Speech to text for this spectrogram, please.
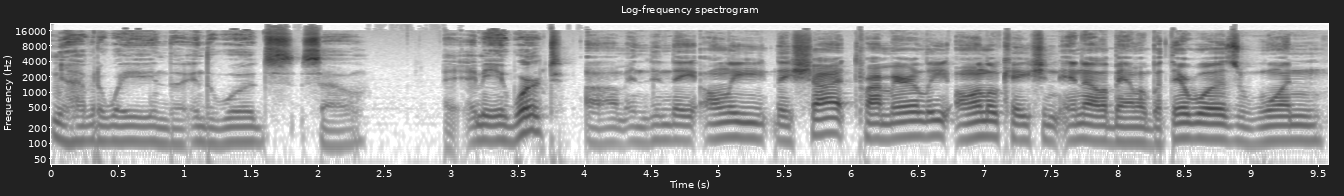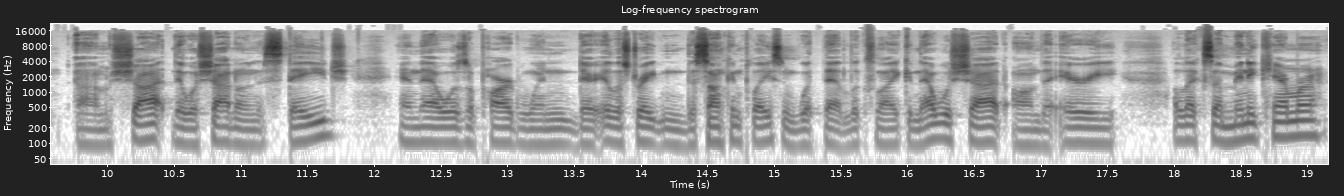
you know have it away in the in the woods. So, I, I mean, it worked. Um, and then they only they shot primarily on location in Alabama, but there was one um, shot that was shot on the stage, and that was a part when they're illustrating the sunken place and what that looks like, and that was shot on the Arri Alexa mini camera.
